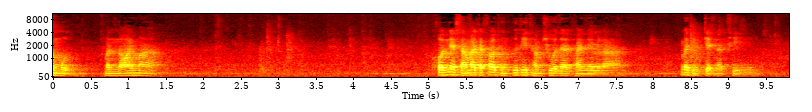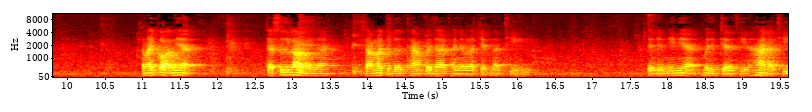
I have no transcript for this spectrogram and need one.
สมุดมันน้อยมาก คนเนี่ยสามารถจะเข้าถึงพื้นที่ทำชั่วได้ภายในเวลา ไม่ถึงเจ็ดนาที สมัยก่อนเนี่ย จะซื้อเหล้าเนี่ยนะ สามารถจะเดินทางไปได้ภายในเวลาเจ็ดนาที แต่เดี๋ยวนี้เนี่ย ไม่ถึงเจ็ดนาทีห้านาที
